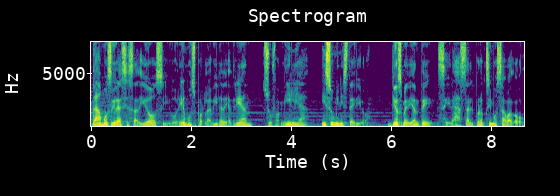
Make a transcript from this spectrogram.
Damos gracias a Dios y oremos por la vida de Adrián, su familia y su ministerio. Dios mediante será hasta el próximo sábado.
